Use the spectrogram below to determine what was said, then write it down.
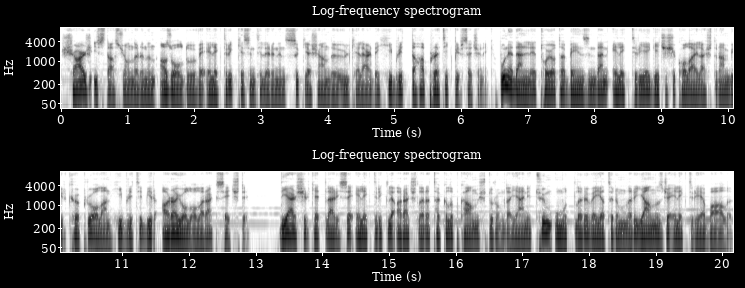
şarj istasyonlarının az olduğu ve elektrik kesintilerinin sık yaşandığı ülkelerde hibrit daha pratik bir seçenek. Bu nedenle Toyota benzinden elektriğe geçişi kolaylaştıran bir köprü olan hibriti bir ara yol olarak seçti. Diğer şirketler ise elektrikli araçlara takılıp kalmış durumda. Yani tüm umutları ve yatırımları yalnızca elektriğe bağlı.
